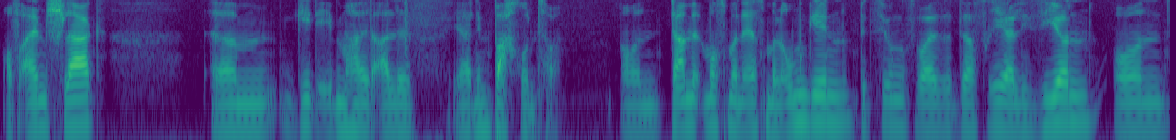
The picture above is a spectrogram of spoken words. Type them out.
Auf einem Schlag ähm, geht eben halt alles ja, den Bach runter. Und damit muss man erstmal umgehen, beziehungsweise das realisieren und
